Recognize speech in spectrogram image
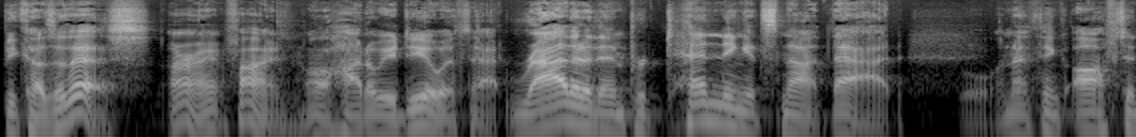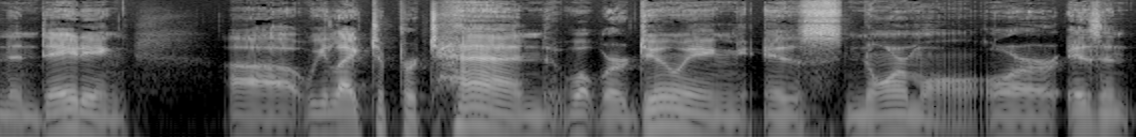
because of this. All right, fine. Well, how do we deal with that? Rather than pretending it's not that. And I think often in dating, uh, we like to pretend what we're doing is normal or isn't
